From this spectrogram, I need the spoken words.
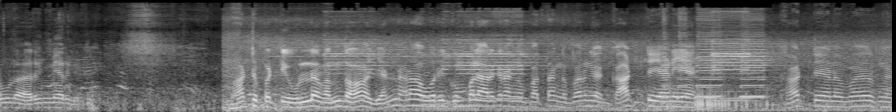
எவ்வளோ அருமையாக இருக்குது மாட்டுப்பட்டி உள்ளே வந்தோம். என்னடா ஒரு கும்பலாக இருக்கிறாங்க பார்த்தா அங்கே பாருங்கள் காட்டு யானையை. காட்டு யானை பாருங்க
